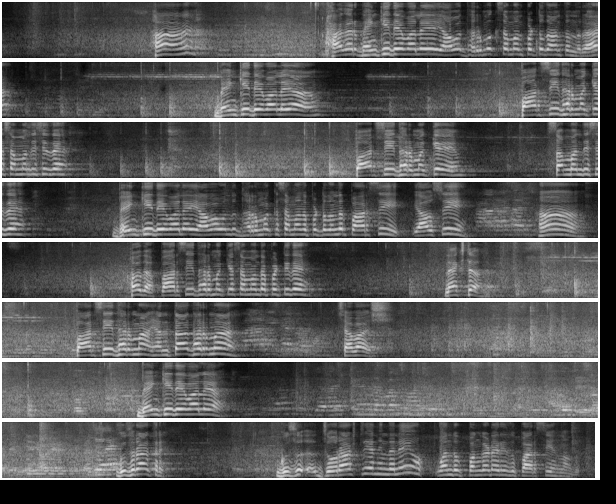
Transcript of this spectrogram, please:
ಹಾ ಹಾಗಾದ್ರೆ ಬೆಂಕಿ ದೇವಾಲಯ ಯಾವ ಧರ್ಮಕ್ಕೆ ಸಂಬಂಧಪಟ್ಟದ ಅಂತಂದ್ರ? ಬೆಂಕಿ ದೇವಾಲಯ ಪಾರ್ಸಿ ಧರ್ಮಕ್ಕೆ ಸಂಬಂಧಿಸಿದೆ. ಪಾರ್ಸಿ ಧರ್ಮಕ್ಕೆ ಸಂಬಂಧಿಸಿದೆ. ಬೆಂಕಿ ದೇವಾಲಯ ಯಾವ ಒಂದು ಧರ್ಮಕ್ಕೆ ಸಂಬಂಧಪಟ್ಟದಂದ್ರೆ ಪಾರ್ಸಿ ಯಾವ ಸಿ ಹಾ. ಹೌದಾ? ಪಾರ್ಸಿ ಧರ್ಮಕ್ಕೆ ಸಂಬಂಧಪಟ್ಟಿದೆ. ನೆಕ್ಸ್ಟ್ ಪಾರ್ಸಿ ಧರ್ಮ ಎಂಥ ಧರ್ಮ? ಶಬಾಷ್. ಬೆಂಕಿ ದೇವಾಲಯ. ಗುಜರಾತ್ ರೀ. ಗುಜ ಜೋರಾಷ್ಟ್ರಿಯನ್ನಿಂದನೇ ಒಂದು ಪಂಗಡ ರೀ ಇದು ಪಾರ್ಸಿ ಅನ್ನೋದು.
